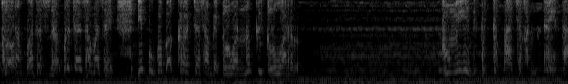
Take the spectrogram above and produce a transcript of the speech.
kalau orang tua kita percaya sama saya ibu bapak kerja sampai keluar negeri keluar bumi ini tetap aja kan menderita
